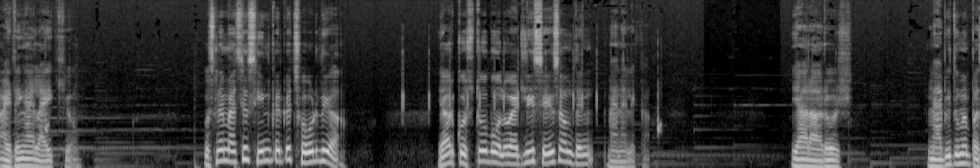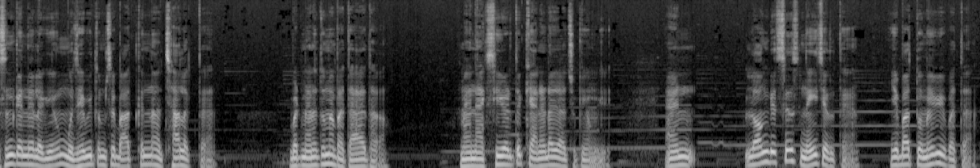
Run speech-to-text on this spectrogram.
I think I like you उसने मैसेज सीन करके छोड़ दिया। यार, कुछ तो बोलो एटलीस्ट से समथिंग मैंने लिखा। यार आरोश मैं भी तुम्हें पसंद करने लगी हूँ, मुझे भी तुमसे बात करना अच्छा लगता है। बट मैंने तुम्हें बताया था, मैं नेक्स्ट ईयर तक कनाडा जा चुकी होंगी। एंड लॉन्ग डिस्टेंस नहीं चलते हैं, ये बात तुम्हें भी पता है।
